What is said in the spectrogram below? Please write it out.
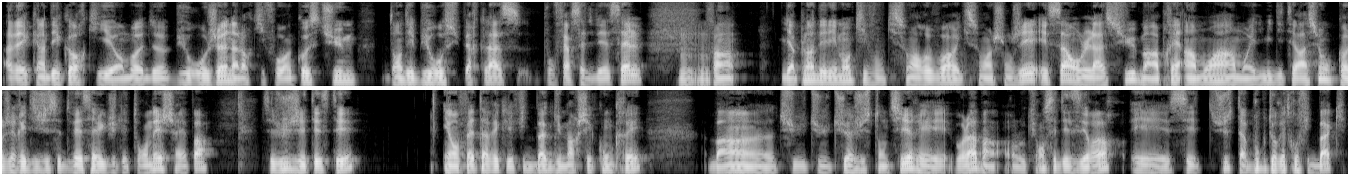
avec un décor qui est en mode bureau jeune, alors qu'il faut un costume dans des bureaux super classe pour faire cette VSL. Mm-hmm. Enfin, il y a plein d'éléments qui vont, qui sont à revoir et qui sont à changer. Et ça, on l'a su, ben après un mois, un mois et demi d'itération. Quand j'ai rédigé cette VSL et que je l'ai tournée, je savais pas. C'est juste, j'ai testé et en fait, avec les feedbacks du marché concret, ben euh, tu, tu, tu ajustes ton tir et voilà, ben en l'occurrence c'est des erreurs et c'est juste ta boucle de rétrofeedback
